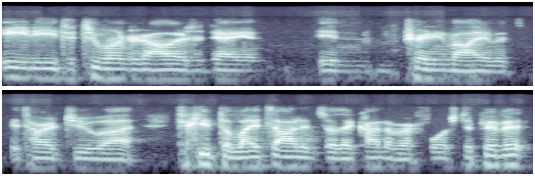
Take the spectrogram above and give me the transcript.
eighty to two hundred dollars a day, and in trading volume, it's it's hard to uh, to keep the lights on, and so they kind of are forced to pivot.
